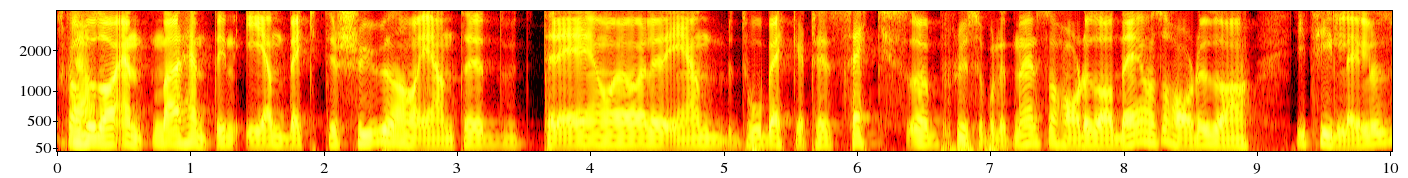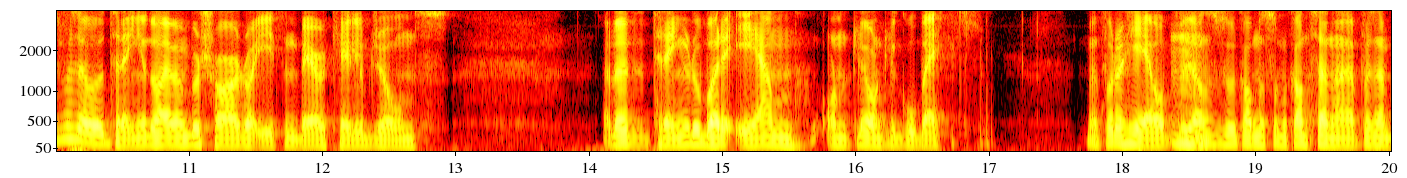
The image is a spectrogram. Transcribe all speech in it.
så kan Ja. du da enten der hente inn én bekk til sju, og én til tre, eller en, to bekker til seks, og plusse på litt mer, så har du da det. Og så har du da i tillegg Du får se hva du trenger. Du har Evan Bushard og Ethan Bear, Caleb Jones. Eller trenger du bare én ordentlig, ordentlig god bekk? Men for å heve opp Mm. så kan, Som kan sende f.eks.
